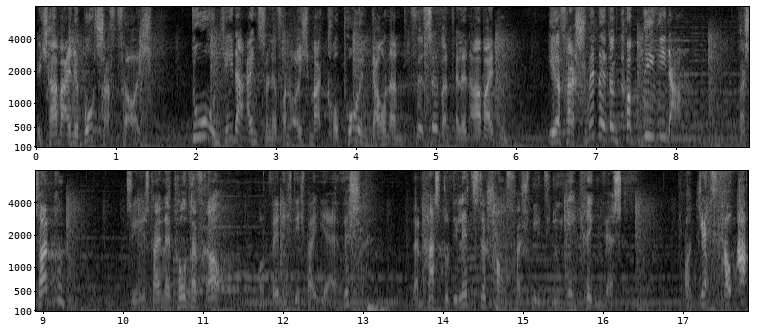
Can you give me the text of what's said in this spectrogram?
Ich habe eine Botschaft für euch. Du und jeder einzelne von euch Makropolen-Gaunern, die für Silvertalon arbeiten. Ihr verschwindet und kommt nie wieder. Verstanden? Sie ist eine tote Frau. Und wenn ich dich bei ihr erwische, dann hast du die letzte Chance verspielt, die du je kriegen wirst. Und jetzt hau ab!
